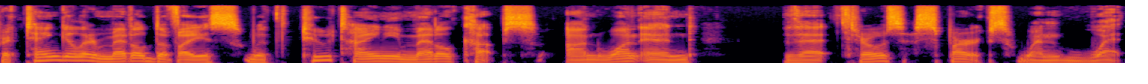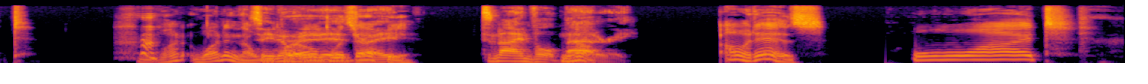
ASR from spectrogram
rectangular metal device with two tiny metal cups on one end that throws sparks when wet. What what in the So you know what world it would that right? be? It's a nine volt No. battery. Oh, it is. What?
